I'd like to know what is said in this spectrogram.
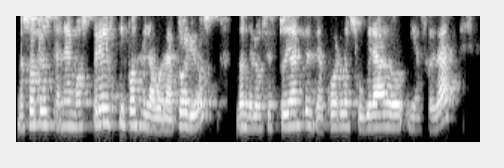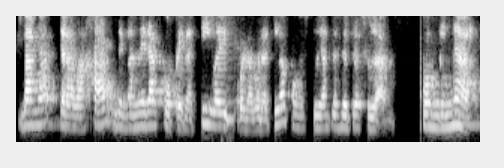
Nosotros tenemos tres tipos de laboratorios donde los estudiantes, de acuerdo a su grado y a su edad, van a trabajar de manera cooperativa y colaborativa con estudiantes de otras ciudades. Combinar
